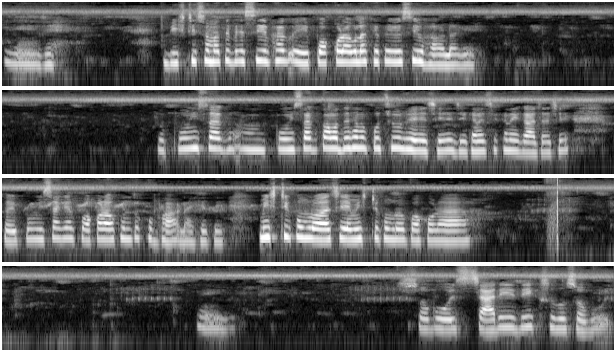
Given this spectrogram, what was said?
এই যে, বৃষ্টির সময়তে বেশি ভাগ, এই পকোড়াগুলো খেতে বেশি ভালো লাগে। তো পুঁই শাক পুঁই শাক তো আমাদের এখানে প্রচুর হয়েছে, যেখানে সেখানে গাছ আছে। তো এই পুঁই শাকের পকোড়াও কিন্তু খুব ভালো লাগে খেতে। মিষ্টি কুমড়ো আছে, মিষ্টি কুমড়ো পকোড়া। এই সবুজ, চারিদিক শুধু সবুজ।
